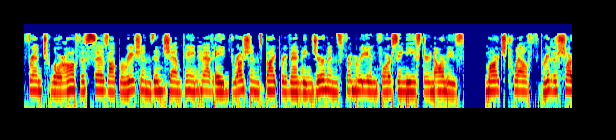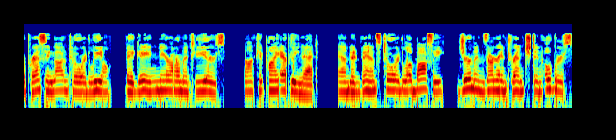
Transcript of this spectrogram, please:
French War Office says operations in Champagne have aided Russians by preventing Germans from reinforcing Eastern armies. March 12 British are pressing on toward Lille. They gain near Armentières, occupy Epinette, and advance toward La Bassée. Germans are entrenched in Aubers.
